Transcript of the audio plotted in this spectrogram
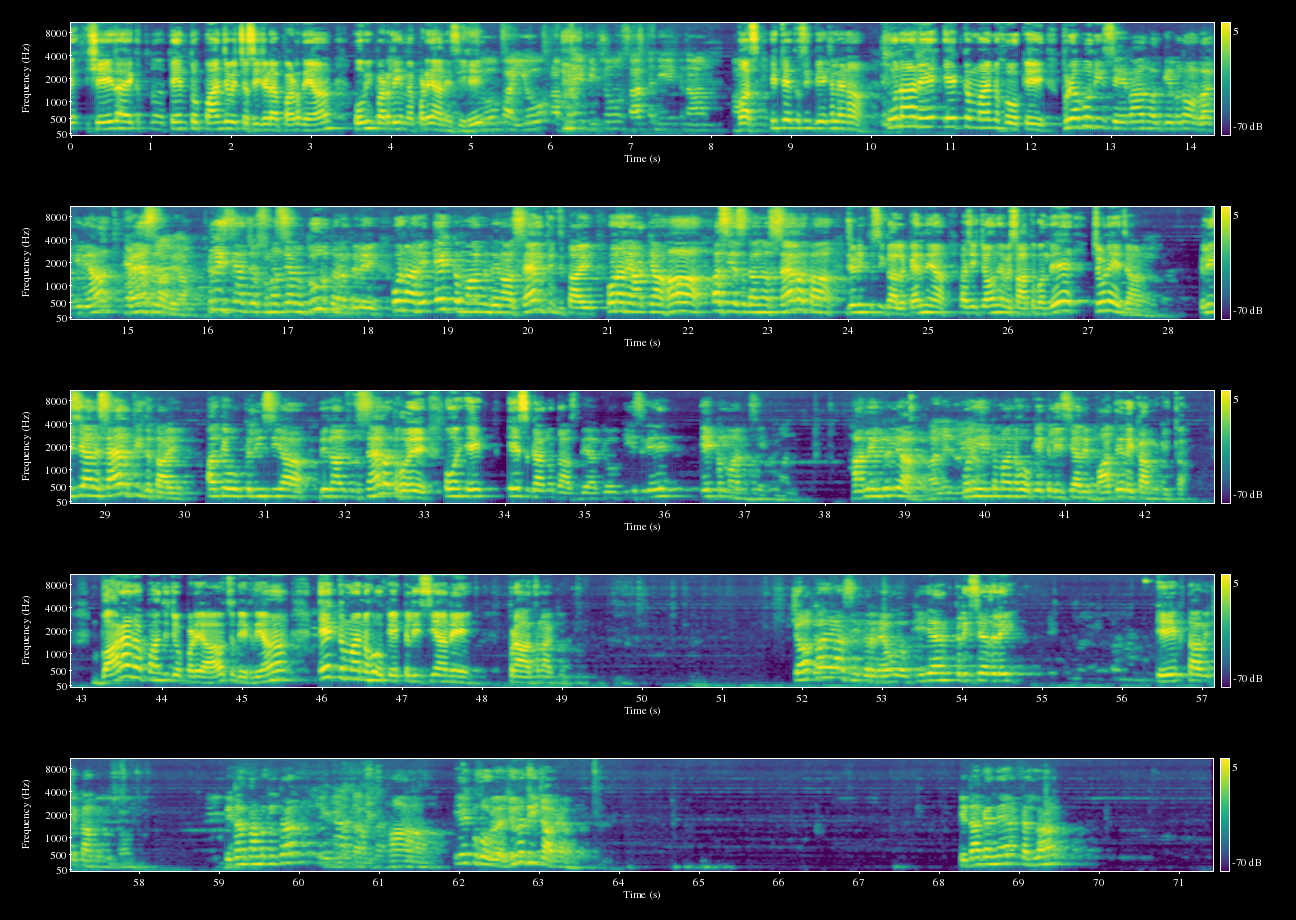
ਤੇ 6 ਦਾ 1 ਤੋਂ 3 ਤੋਂ 5 ਵਿੱਚ ਅਸੀਂ ਜਿਹੜਾ ਪੜ੍ਹਦੇ ਆ ਉਹ ਵੀ ਪੜ੍ਹ ਲਈ, ਮੈਂ ਪੜ੍ਹਿਆ ਨਹੀਂ ਸੀ ਇਹ। ਸੋ ਭਾਈਓ, ਆਪਣੇ ਵਿੱਚੋਂ ਸਤ ਨੇਕ ਨਾਮ ਬਸ ਇੱਥੇ ਤੁਸੀਂ ਦੇਖ ਲੈਣਾ। ਉਹਨਾਂ ਨੇ ਇੱਕ ਮਨ ਹੋ ਕੇ ਪ੍ਰਭੂ ਦੀ ਸੇਵਾ ਨੂੰ ਅੱਗੇ ਵਧਾਉਣ ਦਾ ਕੀ ਲਿਆ? ਫੈਸਲਾ ਲਿਆ। ਕਲੀਸਿਆਂ ਚੋਂ ਸਮੱਸਿਆ ਨੂੰ ਦੂਰ ਕਰਨ ਦੇ ਲਈ ਉਹਨਾਂ ਨੇ ਇੱਕ ਮਨ ਦੇ ਨਾਲ ਸਹਿਮਤੀ ਜਤਾਈ। ਉਹਨਾਂ ਨੇ ਆਖਿਆ, ਹਾਂ, ਅਸੀਂ ਇਸ ਗੱਲ ਨਾਲ ਸਹਿਮਤ ਹਾਂ, ਜਿਹੜੀ ਤੁਸੀਂ ਗੱਲ ਕਹਿੰਦੇ ਆ, ਅਸੀਂ ਚਾਹੁੰਦੇ ਹਾਂ ਵੀ ਸੱਤ ਬੰਦੇ ਚੁਣੇ ਜਾਣ। ਕਲੀਸਿਆ ਨੇ ਸਹਿਮਤੀ ਜਤਾਈ ਅਤੇ ਉਹ ਕਲੀਸਿਆ ਦੇ ਨਾਲ ਜਦ ਸਹਿਮਤ ਹੋਏ, ਉਹ ਇੱਕ ਇਸ ਗੱਲ ਨੂੰ ਦੱਸਦੇ ਆ ਕਿ ਉਹ ਕੀ ਸੀਗੇ? ਇੱਕ ਮਨ ਸੀ। ਇੱਕ ਮਨ ਹਾਲੇਲੂਇਆ ਹਾਲੇਲੂਇਆ। ਉਹਨੇ ਇੱਕ ਮਨ ਹੋ ਕੇ ਕਲੀਸਿਆ ਦੇ ਵਾਅਦੇ ਲਈ ਕੰਮ ਕੀਤਾ। 12 ਦਾ 5 ਜੋ ਪੜਿਆ ਉਹ ਚ ਦੇਖਦੇ ਹਾਂ ਇੱਕ ਮਨ ਹੋ ਕੇ ਕਲੀਸਿਆ ਨੇ ਪ੍ਰਾਰਥਨਾ ਕੀਤੀ। ਚੌਥਾ ਜਿਹੜਾ ਜ਼ਿਕਰ ਹੈ ਉਹ ਕੀ ਹੈ ਕਲੀਸਿਆ ਦੇ ਲਈ? ਏਕਤਾ ਵਿੱਚ ਕੰਮ ਕੀਤਾ ਕਿਦਾਂ ਕੰਮ ਕੀਤਾ? ਏਕਤਾ ਵਿੱਚ। ਹਾਂ ਇੱਕ ਹੋ ਗਿਆ ਯੂਨਿਟੀ ਚ ਆ ਗਿਆ। ਕਿਦਾਂ ਕਹਿੰਦੇ ਆ? ਕੱਲਾ?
